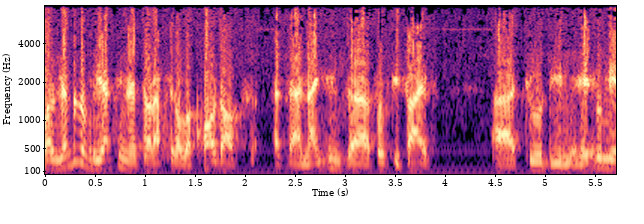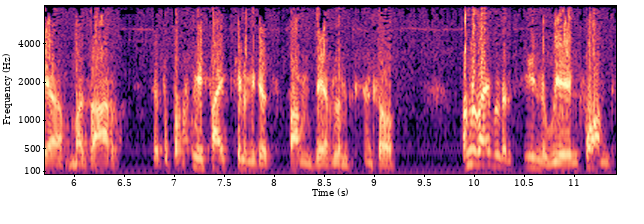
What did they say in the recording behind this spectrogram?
Well, members of Reaction Unit South Africa were called out at uh, 1955 uh, to the Hazelmere Mazar, that's approximately five kilometers from Verulam Central. On arrival at the scene, we were informed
